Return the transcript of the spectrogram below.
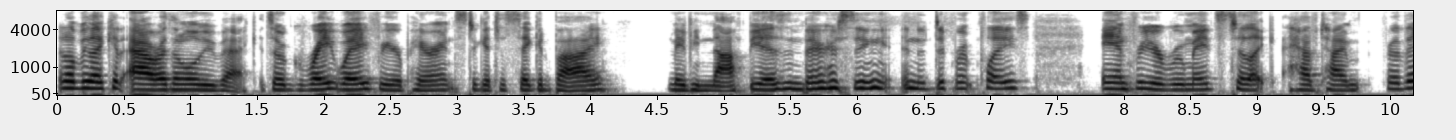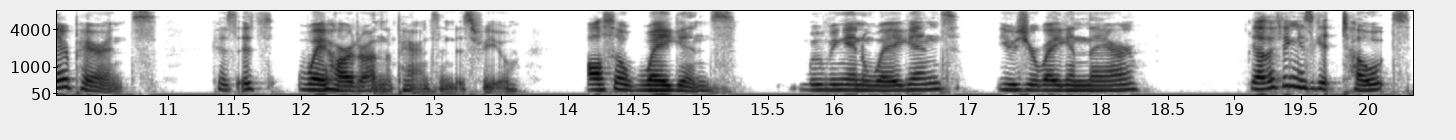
It'll be like an hour, then we'll be back. It's a great way for your parents to get to say goodbye, maybe not be as embarrassing in a different place, and for your roommates to like have time for their parents because it's way harder on the parents than it is for you. Also, wagons, moving in wagons, use your wagon there. The other thing is get totes.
